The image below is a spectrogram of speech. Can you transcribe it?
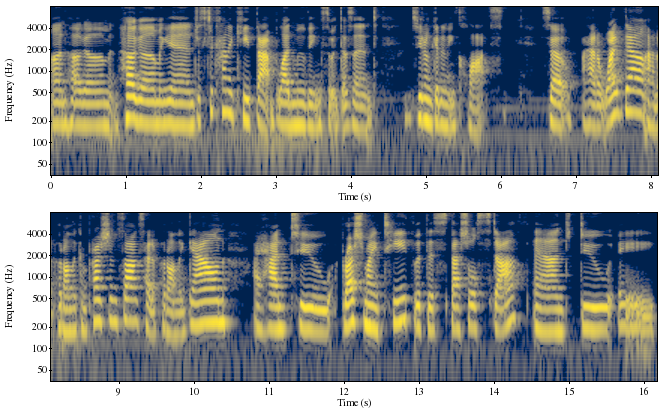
unhug them and hug them again, just to kind of keep that blood moving so it doesn't, so you don't get any clots. So I had to wipe down, I had to put on the compression socks, I had to put on the gown, I had to brush my teeth with this special stuff and do a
